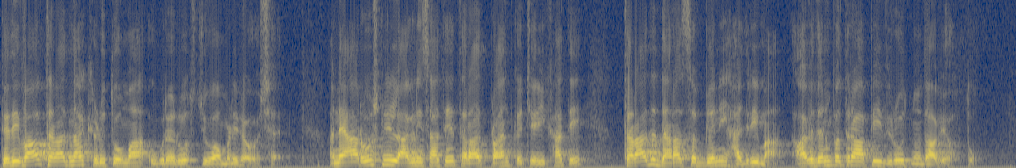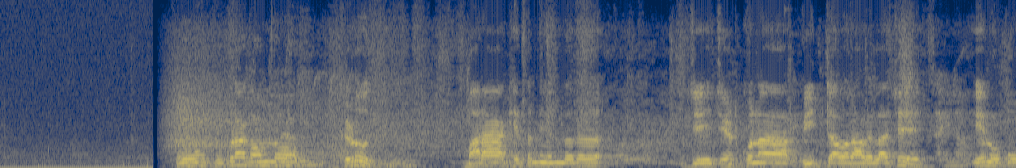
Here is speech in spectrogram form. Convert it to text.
તેથી વાવ થરાદના ખેડૂતોમાં ઉગ્ર રોષ જોવા મળી રહ્યો છે અને આ રોષની લાગણી સાથે થરાદ પ્રાંત કચેરી ખાતે થરાદ ધારાસભ્યની હાજરીમાં આવેદનપત્ર આપી વિરોધ નોંધાવ્યો હતો. હું કુકડા ગામનો ખેડૂત મારા ખેતરની અંદર જે ઝેટકોના વીજ ટાવર આવેલા છે, એ લોકો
